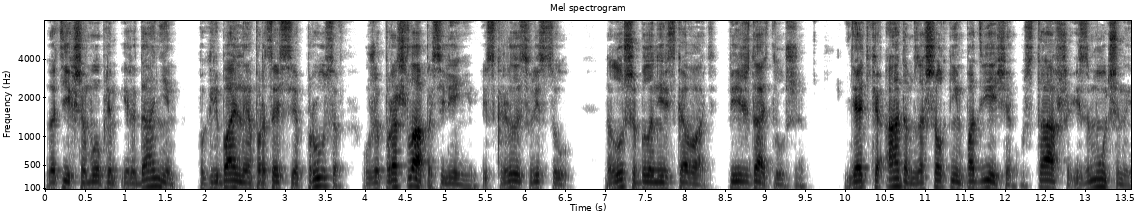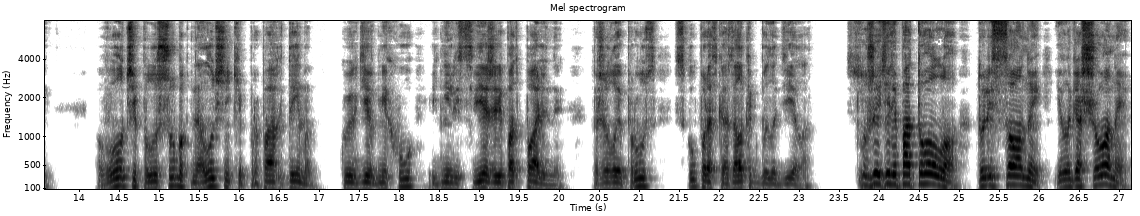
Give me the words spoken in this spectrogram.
затихшим воплям и рыданиям, погребальная процессия прусов уже прошла по и скрылась в лесу. Но лучше было не рисковать, переждать лучше. Дядька Адам зашел к ним под вечер, уставший, измученный. Волчий полушубок на лучнике пропах дымом. Кое-где в меху виднелись свежие подпалины. Пожилой прус скупо рассказал, как было дело. Служители Патолло, Тулисоны и Лагашоны.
